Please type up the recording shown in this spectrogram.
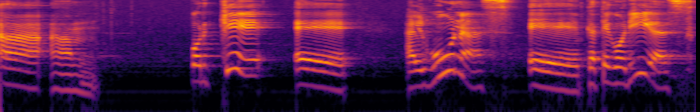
ah, por qué eh, algunas eh, categorías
